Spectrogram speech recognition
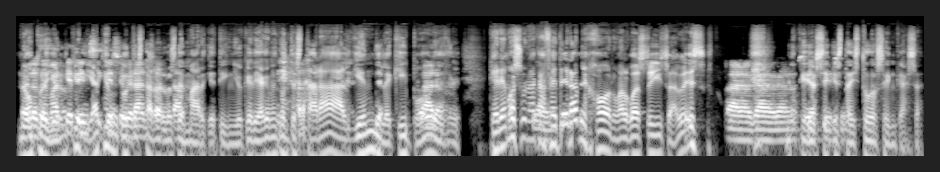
No, pero yo no quería que, me contestara los de marketing, yo quería que me contestara alguien del equipo. Queremos una cafetera mejor o algo así, ¿sabes? Claro, claro, claro. Que ya sé que estáis todos en casa.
